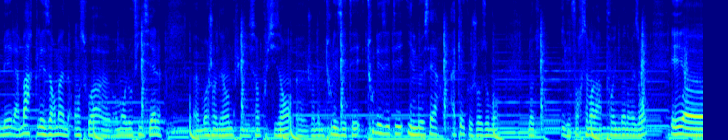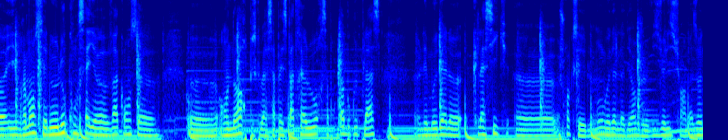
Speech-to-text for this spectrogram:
mais la marque Laserman en soi, euh, vraiment l'officiel, euh, moi j'en ai un depuis 5 ou 6 ans, euh, j'en aime tous les étés. Tous les étés, il me sert à quelque chose au moins. Donc il est forcément là pour une bonne raison. Et, vraiment, c'est le, conseil vacances en or, puisque bah, ça pèse pas très lourd, ça prend pas beaucoup de place. les modèles classiques, je crois que c'est mon modèle d'ailleurs que je visualise sur Amazon.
